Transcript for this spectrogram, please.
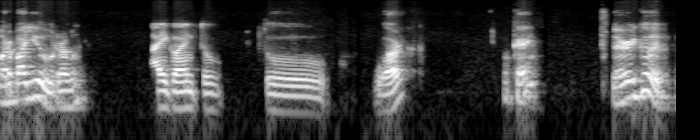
what about you, Raul? I going to to work. Okay. Very good.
